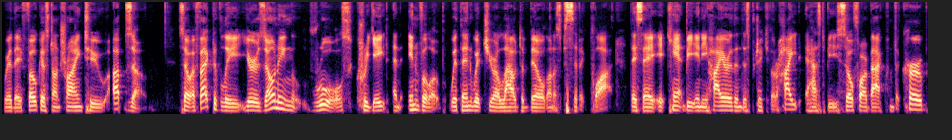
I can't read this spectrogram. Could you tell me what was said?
where they focused on trying to upzone so effectively, your zoning rules create an envelope within which you're allowed to build on a specific plot. They say it can't be any higher than this particular height. It has to be so far back from the curb.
